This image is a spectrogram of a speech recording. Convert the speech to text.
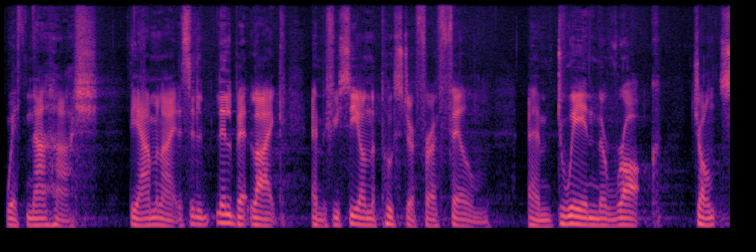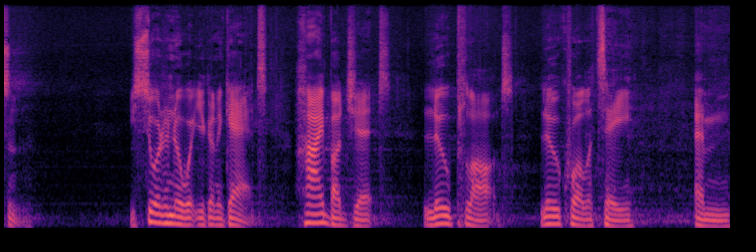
with Nahash, the Ammonite. It's a little bit like um, if you see on the poster for a film, um, Dwayne the Rock Johnson. You sort of know what you're going to get. High budget, low plot, low quality. Um,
